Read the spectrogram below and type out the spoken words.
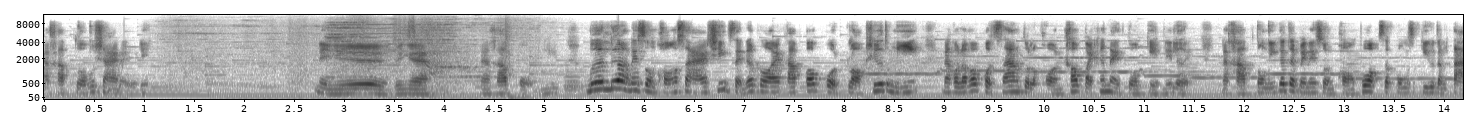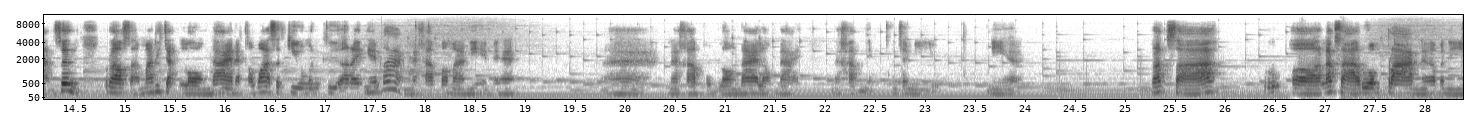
นะครับ ตัวผู้ชายไหนอยดูดินี่เป็นไง นะครับผมเมื่อเลือกในส่วนของสายอาชีพเสร็จเรียบร้อยครับก็กดกรอกชื่อตรงนี้นะครับแล้วก็กดสร้างตัวละครเข้าไปข้างในตัวเกมได้เลยนะครับตรงนี้ก็จะเป็นในส่วนของพวกสกงสกิลต่างๆ ซึ่งเราสามารถที่จะลองได้นะครับว่าสกิลมันคืออะไรไงบ้างนะครับ ประมาณนี้เห็นไหมฮะอ่านะครับผมลองได้ลองได้นะครับเนี่ยมันจะมีอยู่นี่ฮะรักษาเอ่อรักษารวมปราณนะครับอันนี้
